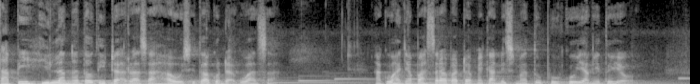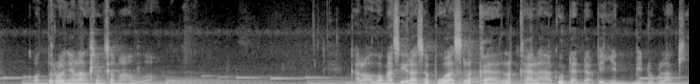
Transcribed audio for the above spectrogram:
Tapi hilang atau tidak rasa haus itu aku tidak kuasa. Aku hanya pasrah pada mekanisme tubuhku yang itu ya kontrolnya langsung sama Allah. Kalau Allah ngasih rasa puas, lega, lega lah aku dan tidak pengen minum lagi.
